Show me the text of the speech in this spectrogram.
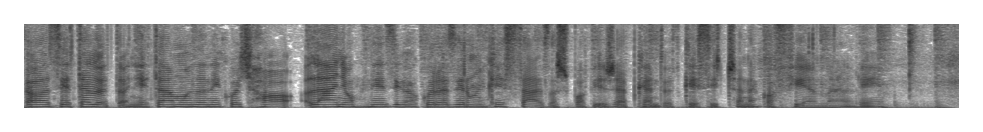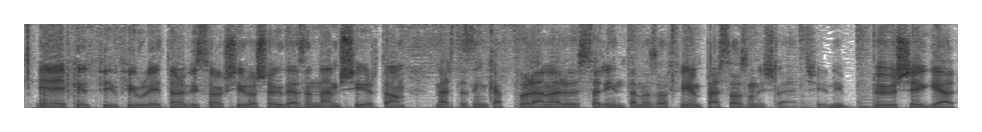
azért előtt annyit elmondanék, hogy ha lányok nézik, akkor azért mondjuk egy százas papír zsebkendőt készítsenek a film mellé. Én egyébként fiú, fiú léten viszonylag síros de ezen nem sírtam, mert ez inkább fölemelő szerintem ez a film. Persze azon is lehet sírni bőséggel,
